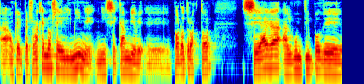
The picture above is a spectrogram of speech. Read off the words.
aunque el personaje no se elimine ni se cambie eh, por otro actor, se haga algún tipo de,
